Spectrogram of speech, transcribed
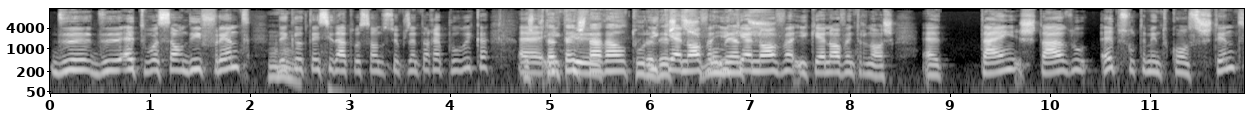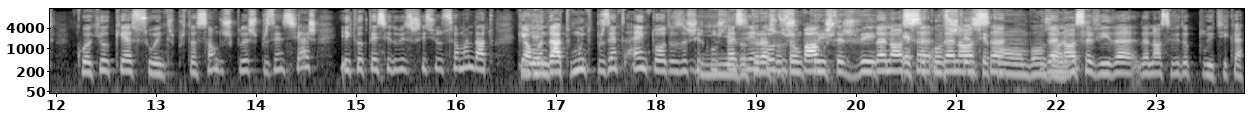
de, de atuação diferente uhum. daquilo que tem sido a atuação do Sr. Presidente da República. Mas, uh, portanto, e tem que, estado à altura e destes que é nova, momentos... E que é nova, e que é nova entre nós. Uh, tem estado absolutamente consistente com aquilo que é a sua interpretação dos poderes presidenciais e aquilo que tem sido o exercício do seu mandato, que é um mandato muito presente em todas as circunstâncias e, em todos os palcos da nossa, da nossa, da nossa vida, da nossa vida política.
